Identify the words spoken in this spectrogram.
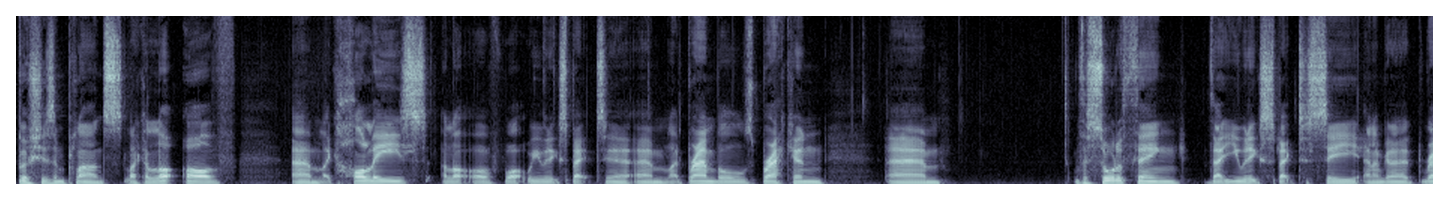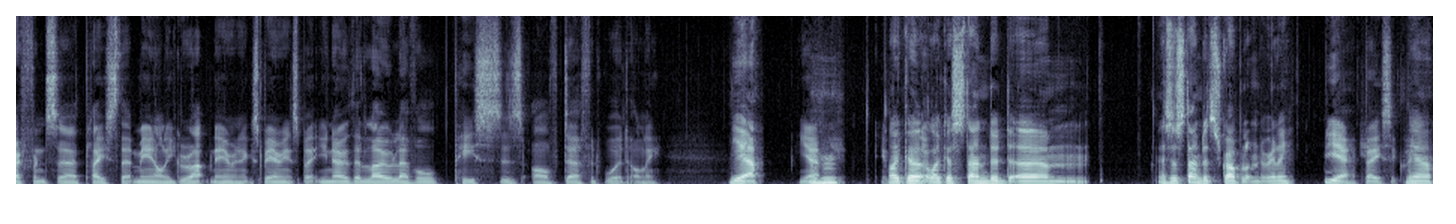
bushes and plants, like a lot of um, like hollies, a lot of what we would expect, uh, um, like brambles, bracken, um, the sort of thing that you would expect to see. And I'm going to reference a place that me and Ollie grew up near and experienced, but you know the low level pieces of Durford wood, Ollie. Yeah. Yeah, Mhm. Like a look- like a standard. Um, it's a standard scrubland, really. yeah, basically. Yeah.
